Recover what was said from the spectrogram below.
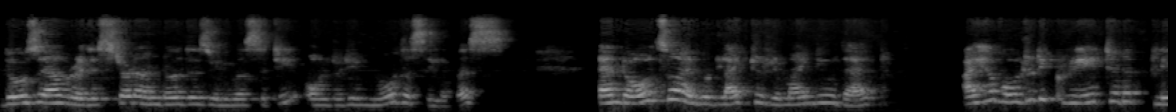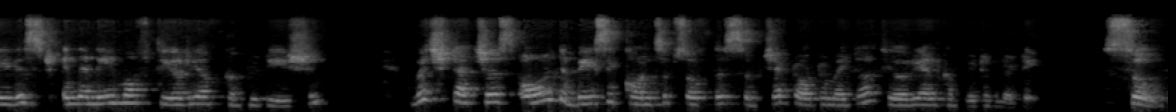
Those who have registered under this university already know the syllabus. And also I would like to remind you that I have already created a playlist in the name of Theory of Computation which touches all the basic concepts of this subject, automata, theory, and computability. So,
